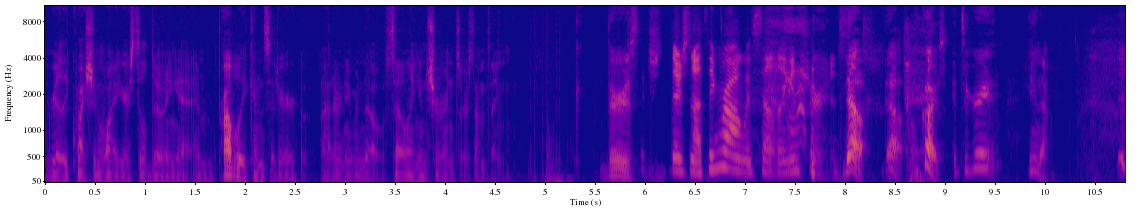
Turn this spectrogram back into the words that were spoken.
really question why you're still doing it and probably consider I don't even know selling insurance or something. There's Which there's nothing wrong with selling insurance. no, no, of course. It's a great, you know.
